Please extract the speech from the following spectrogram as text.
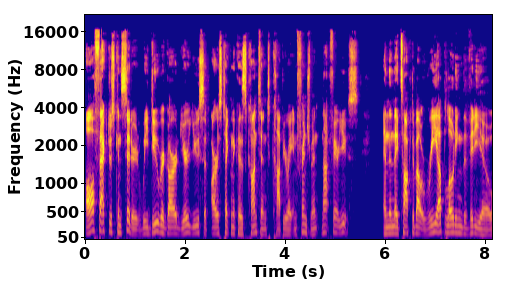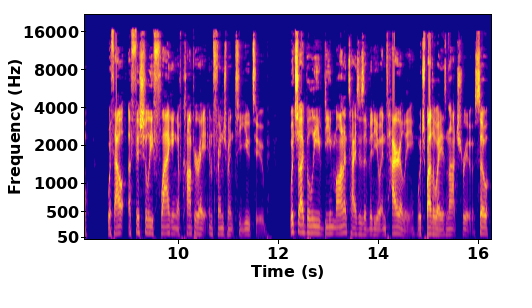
all factors considered, we do regard your use of Ars Technica's content copyright infringement, not fair use and then they talked about re-uploading the video without officially flagging of copyright infringement to YouTube, which I believe demonetizes a video entirely, which by the way is not true. So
